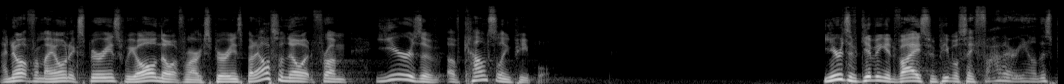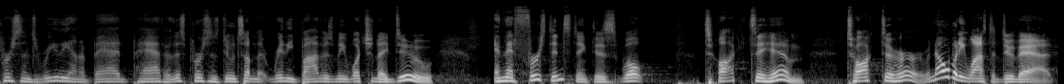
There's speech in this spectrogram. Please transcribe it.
I know it from my own experience. We all know it from our experience, but I also know it from years of, of counseling people. Years of giving advice when people say, Father, you know, this person's really on a bad path, or this person's doing something that really bothers me. What should I do? And that first instinct is, well, talk to him, talk to her. Nobody wants to do that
